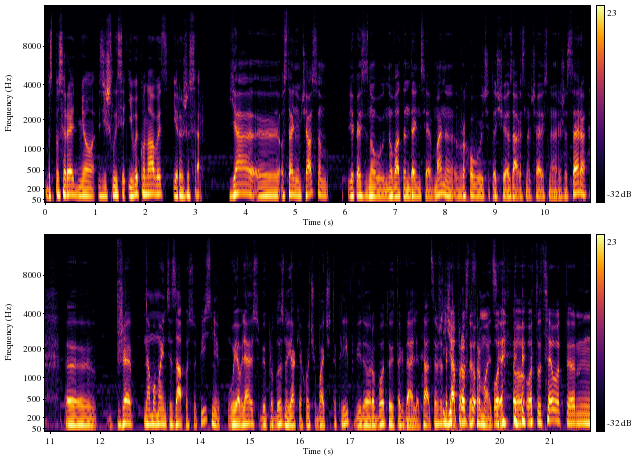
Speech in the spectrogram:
безпосередньо зійшлися і виконавець, і режисер. Я е, останнім часом якась знову нова тенденція в мене, враховуючи те, що я зараз навчаюсь на режисера. Е, вже на моменті запису пісні уявляю собі приблизно, як я хочу бачити кліп, відеороботу і так далі. Так, це вже така Я просто профдеформація. От, от це от ем,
